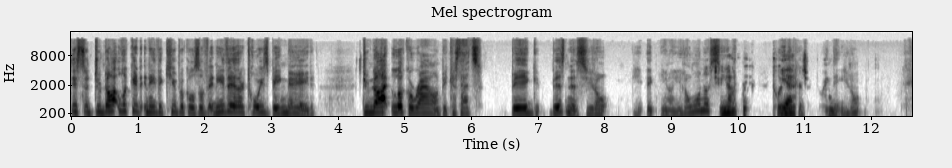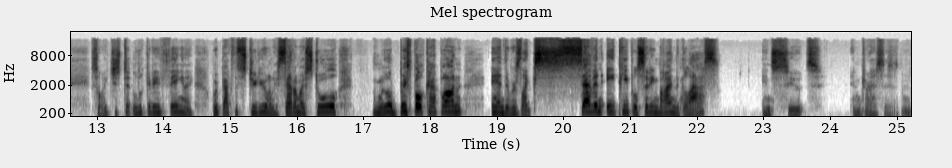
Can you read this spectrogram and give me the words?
they said, "Do not look at any of the cubicles of any of the other toys being made. Do not look around because that's big business. You don't, you, you know, you don't want to see No. what the toy Yeah. makers are doing that you don't." So I just didn't look at anything, and I went back to the studio and I sat on my stool, my little baseball cap on, and there was like seven, eight people sitting behind the glass in suits and dresses and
